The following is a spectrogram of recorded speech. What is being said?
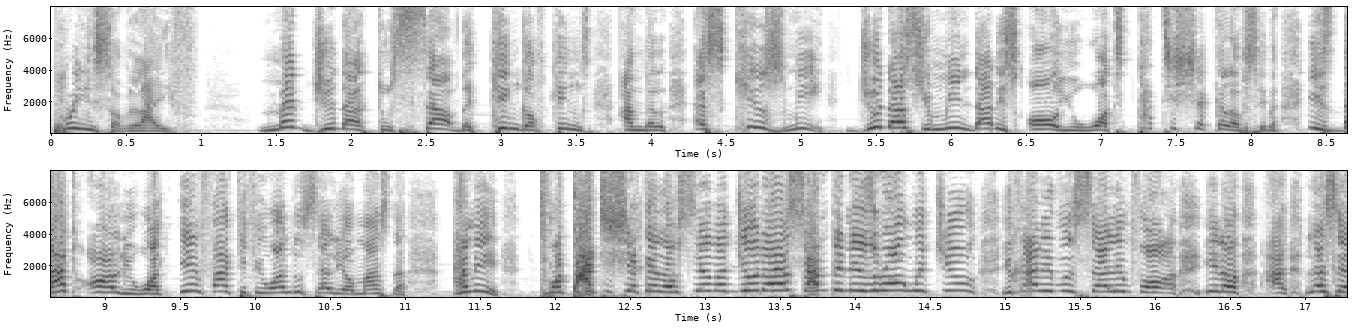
prince of life made Judas to serve the King of Kings and the excuse me, Judas, you mean that is all you want? 30 shekel of silver. Is that all you want? In fact, if you want to sell your master, I mean, for 30 shekel of silver, Judas, something is wrong with you. You can't even sell him for, you know, uh, let's say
